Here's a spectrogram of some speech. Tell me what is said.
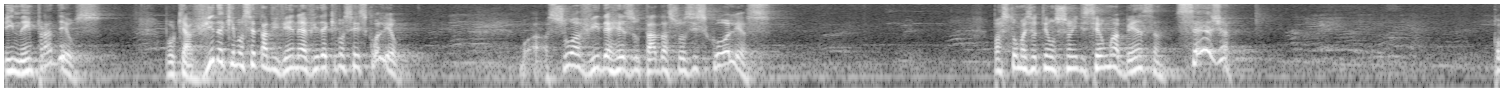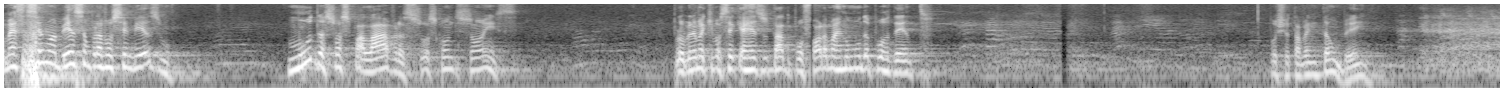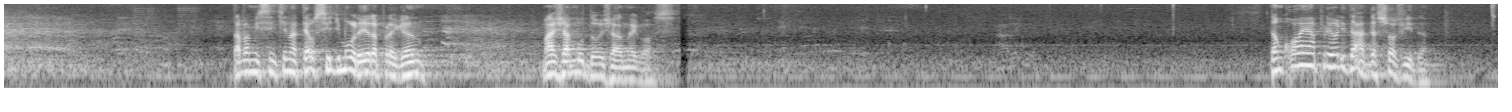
E nem para Deus. Porque a vida que você está vivendo é a vida que você escolheu. A sua vida é resultado das suas escolhas. Pastor, mas eu tenho um sonho de ser uma bênção. Seja. Começa a ser uma bênção para você mesmo. Muda suas palavras, suas condições. O problema é que você quer resultado por fora, mas não muda por dentro. Poxa, eu estava indo tão bem. Estava me sentindo até o Cid Moreira pregando. Mas já mudou já o negócio. Então, qual é a prioridade da sua vida?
